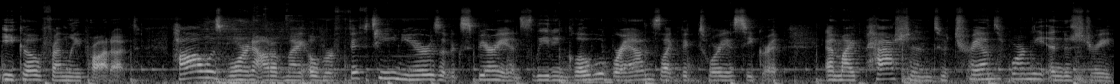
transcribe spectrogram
eco friendly product. Ha was born out of my over 15 years of experience leading global brands like Victoria's Secret and my passion to transform the industry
